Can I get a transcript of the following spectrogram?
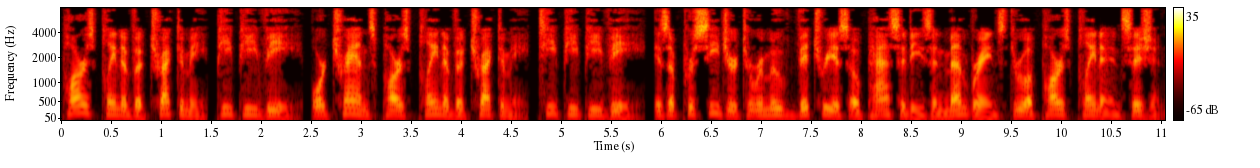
Pars plana vitrectomy (PPV) or trans pars plana vitrectomy (TPPV) is a procedure to remove vitreous opacities and membranes through a pars plana incision.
